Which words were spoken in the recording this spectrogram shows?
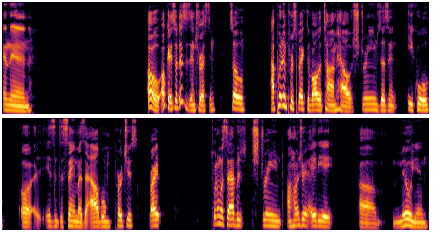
And then. Oh, okay. So this is interesting. So I put in perspective all the time how streams doesn't equal or isn't the same as an album purchase, right? 21 Savage streamed 188 um, million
